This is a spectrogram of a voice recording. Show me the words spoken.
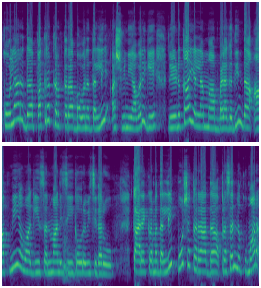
ಕೋಲಾರದ ಪತ್ರಕರ್ತರ ಭವನದಲ್ಲಿ ಅಶ್ವಿನಿ ಅವರಿಗೆ ರೇಣುಕಾ ಯಲ್ಲಮ್ಮ ಬಳಗದಿಂದ ಆತ್ಮೀಯವಾಗಿ ಸನ್ಮಾನಿಸಿ ಗೌರವಿಸಿದರು. ಕಾರ್ಯಕ್ರಮದಲ್ಲಿ ಪೋಷಕರಾದ ಪ್ರಸನ್ನಕುಮಾರ್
